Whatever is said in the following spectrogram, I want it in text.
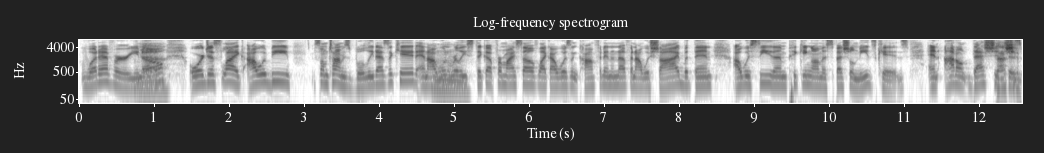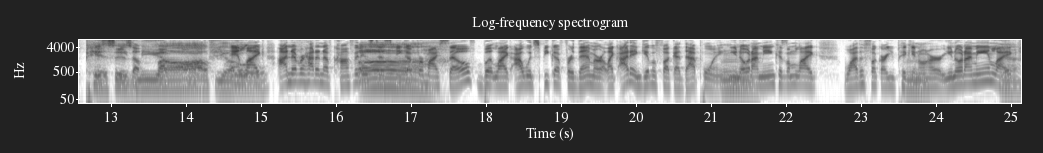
whatever, you know? Or just like I would be sometimes bullied as a kid and I wouldn't Mm. really stick up for myself. Like I wasn't confident enough and I was shy. But then I would see them picking on the special needs kids. And I don't, that shit That just shit pissed me pisses the me fuck off, off. yo. And like, I never had enough confidence to speak up for myself, but like I would speak up for them or like I didn't give a fuck at that point. You know what I mean? Cause I'm like, why the fuck are you picking on her? You know what I mean? Like, Yeah.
